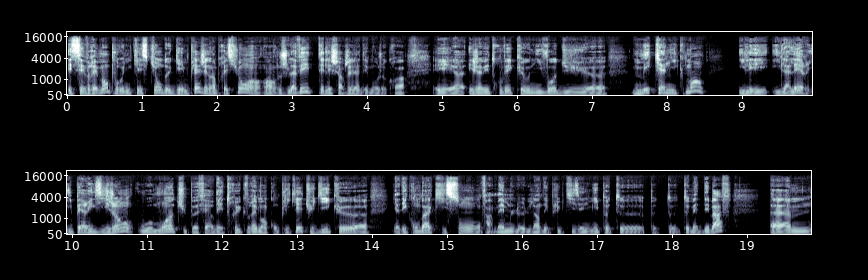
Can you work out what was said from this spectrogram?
et c'est vraiment pour une question de gameplay. J'ai l'impression, je l'avais téléchargé la démo, je crois, et, euh, et j'avais trouvé qu'au niveau du mécaniquement, il est, il a l'air hyper exigeant, ou au moins tu peux faire des trucs vraiment compliqués. Tu dis que il y a des combats qui sont, enfin même l'un des plus petits ennemis peut te, peut te, te mettre des baffes. Mm.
